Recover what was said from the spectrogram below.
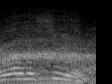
Glória ao Senhor.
